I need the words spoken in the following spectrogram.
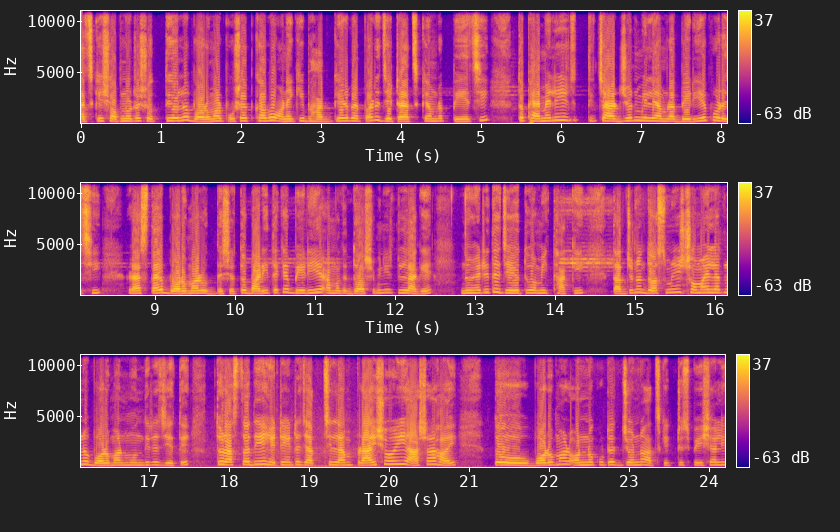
আজকে স্বপ্নটা সত্যি হলো বড় মার প্রসাদ খাব। অনেকই ভাগ্যের ব্যাপার যেটা আজকে আমরা পেয়েছি। তো ফ্যামিলির চারজন মিলে আমরা বেরিয়ে পড়েছি রাস্তায় বড় মার উদ্দেশ্যে। তো বাড়ি থেকে বেরিয়ে আমাদের দশ মিনিট লাগে। নৈহাটিতে যেহেতু আমি থাকি, তার জন্য দশ মিনিট সময় লাগল বড় মার মন্দিরে যেতে। তো রাস্তা দিয়ে হেঁটে হেঁটে যাচ্ছিলাম প্রায়শই আসা হয়। তো বড় মার অন্নকূটের জন্য আজকে একটু স্পেশালি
